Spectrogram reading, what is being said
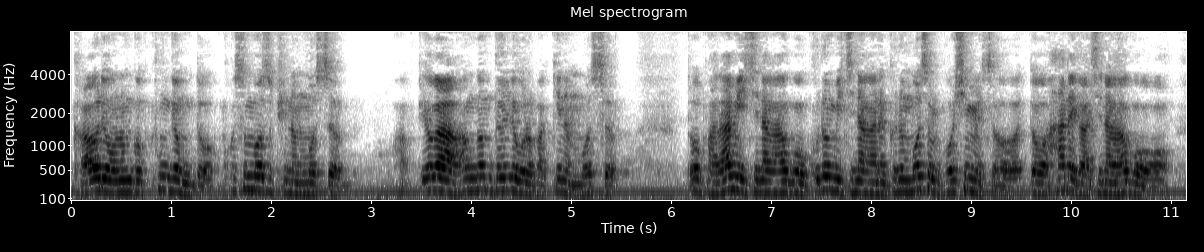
가을이 오는 그 풍경도 코스모스 피는 모습 벼가 황금 들녘으로 바뀌는 모습 또 바람이 지나가고 구름이 지나가는 그런 모습을 보시면서 또 한 해가 지나가고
